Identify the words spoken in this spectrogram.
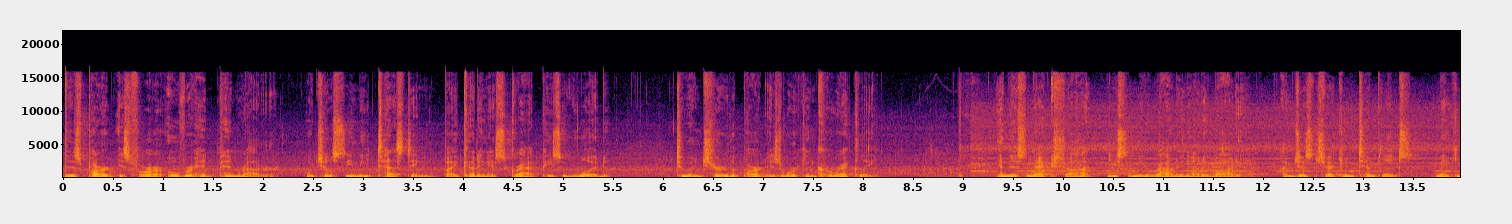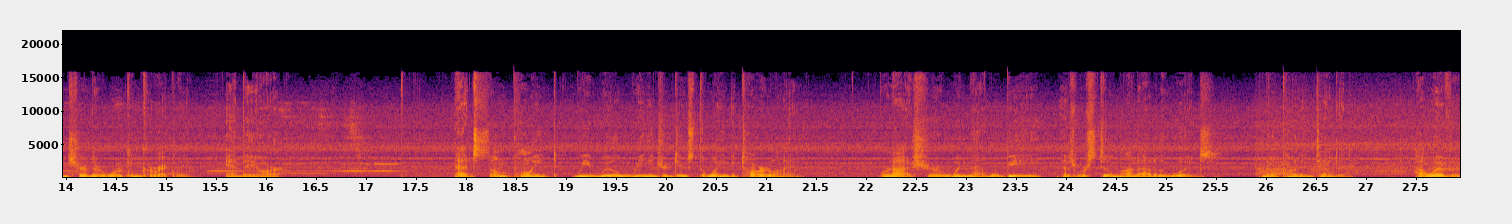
This part is for our overhead pin router, which you'll see me testing by cutting a scrap piece of wood to ensure the part is working correctly. In this next shot, you see me routing out a body. I'm just checking templates, making sure they're working correctly, and they are. At some point, we will reintroduce the Wayne guitar line. We're not sure when that will be, as we're still not out of the woods. No pun intended. However,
